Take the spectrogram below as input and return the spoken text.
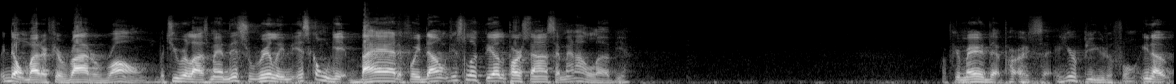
it don't matter if you're right or wrong, but you realize, man, this really, it's going to get bad if we don't. Just look the other person down and say, man, I love you. Or If you're married to that person, say, you're beautiful. You know,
